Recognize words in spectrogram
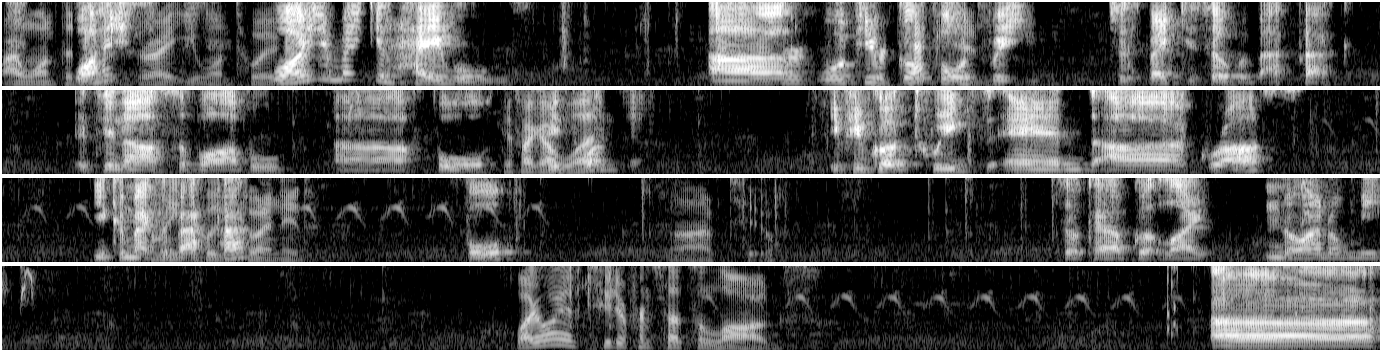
I want the Why- twigs, right? You want twigs? Why are you making hay walls? Uh, For well, if you've got four twigs, just make yourself a backpack. It's in our survival, uh, fourth, If I got fifth what? one down. If you've got twigs and uh, grass, you can make How a many twigs backpack. do I need? Four. I have two. It's okay. I've got like nine on me. Why do I have two different sets of logs? Uh,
